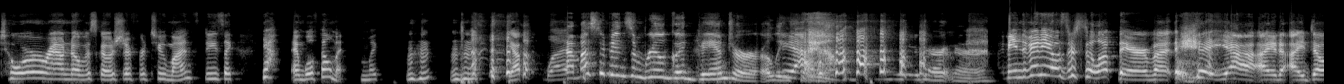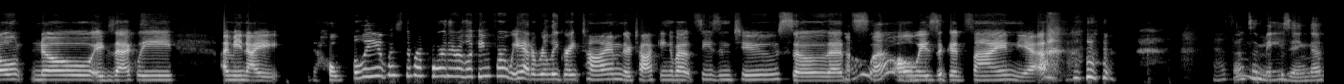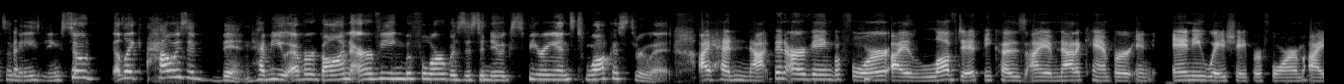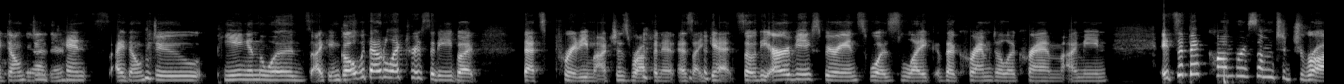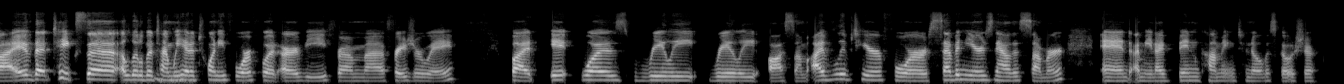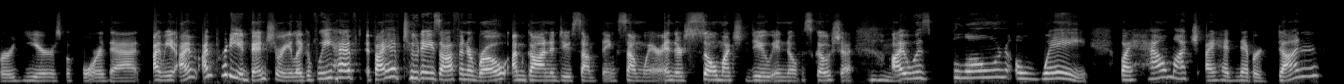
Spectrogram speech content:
tour around Nova Scotia for two months. And he's like, yeah, and we'll film it. I'm like, mm-hmm, mm-hmm. yep. what? That must have been some real good banter, Alicia. Yeah. your partner. I mean, the videos are still up there, but yeah, I, I don't know exactly. I mean, I hopefully it was the rapport they were looking for. We had a really great time. They're talking about season two, so oh, that's oh, wow. always a good sign. Yeah. That's, That's amazing. That's amazing. So, like, how has it been? Have you ever gone RVing before? Was this a new experience? Walk us through it. I had not been RVing before. I loved it because I am not a camper in any way, shape, or form. I don't yeah, do tents. I don't do peeing in the woods. I can go without electricity, but that's pretty much as rough in it as I get. So the RV experience was like the creme de la creme. I mean, it's a bit cumbersome to drive. That takes a, a little bit of time. We had a 24 foot RV from uh, Fraserway but it was really, really awesome. I've lived here for seven years now this summer. And I mean, I've been coming to Nova Scotia for years before that. I mean, I'm, I'm pretty adventurous. Like if we have, if I have two days off in a row, I'm going to do something somewhere. And there's so much to do in Nova Scotia. Mm-hmm. I was blown away by how much I had never done,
